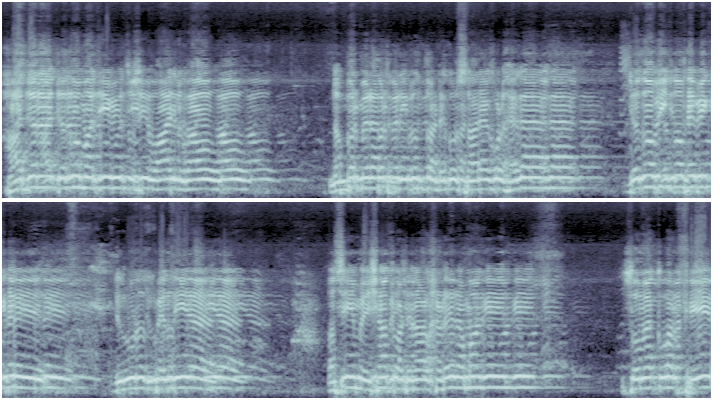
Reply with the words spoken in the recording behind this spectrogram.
ਹਾਜ਼ਰ ਹੈ ਜਦੋਂ ਮਰਜ਼ੀ ਵੀ ਤੁਸੀਂ ਆਵਾਜ਼ ਲਗਾਓ। ਨੰਬਰ ਮੇਰਾ ਤਕਰੀਬਨ ਤੁਹਾਡੇ ਕੋਲ ਸਾਰਿਆਂ ਕੋਲ ਹੈਗਾ ਜਦੋਂ ਵੀ, ਜਿੱਥੇ ਵੀ ਕਿਤੇ ਜ਼ਰੂਰਤ ਪੈਂਦੀ ਹੈ। ਅਸੀਂ ਹਮੇਸ਼ਾ ਤੁਹਾਡੇ ਨਾਲ ਖੜੇ ਰਵਾਂਗੇ। ਸੋ ਮੈਂ ਇੱਕ ਵਾਰ ਫੇਰ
